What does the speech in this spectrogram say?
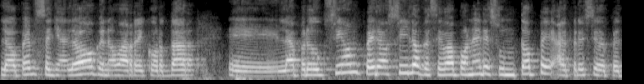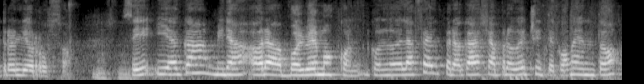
la OPEP señaló que no va a recortar eh, la producción, pero sí lo que se va a poner es un tope al precio del petróleo ruso. ¿sí? Y acá, mira, ahora volvemos con, con lo de la Fed, pero acá ya aprovecho y te comento,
